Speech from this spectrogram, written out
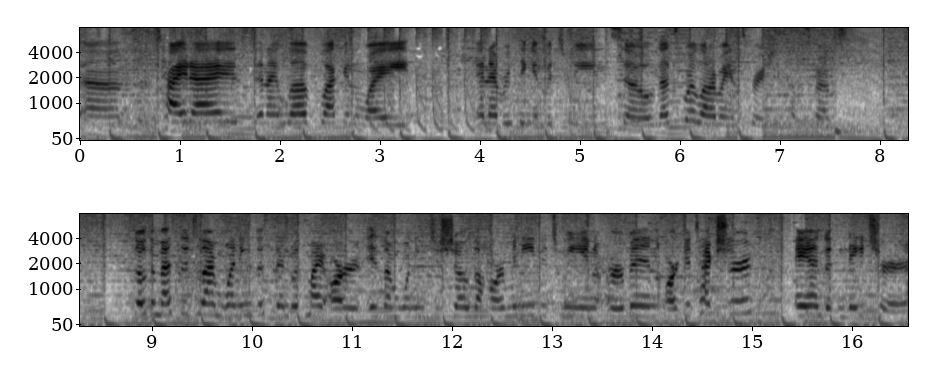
um, tie-dyes, and I love black and white and everything in between, so that's where a lot of my inspiration comes from. So the message that I'm wanting to send with my art is I'm wanting to show the harmony between urban architecture and nature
